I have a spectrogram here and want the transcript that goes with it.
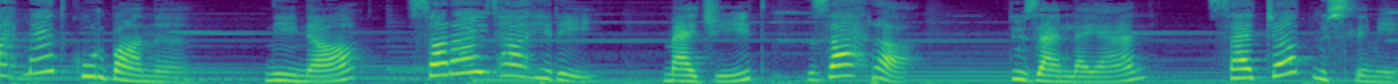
Əhməd Qurbanı, Nina Saray Tahiri, Məcid Zəhra, düzənləyən Səccad Müslimi.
